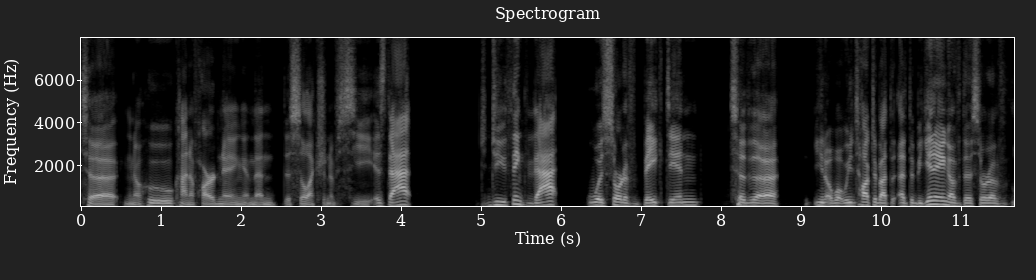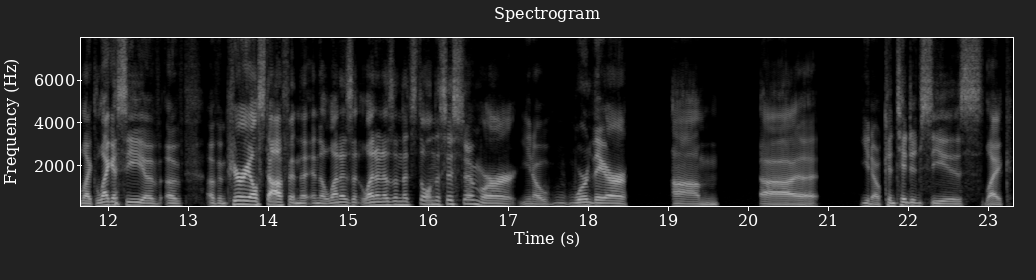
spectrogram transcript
to you know Hu kind of hardening and then the selection of Xi is that do you think that was sort of baked in to the you know what we talked about at the beginning of the sort of like legacy of of of imperial stuff and the and the Leninism, Leninism that's still in the system, or you know were there, um, uh, you know contingencies like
